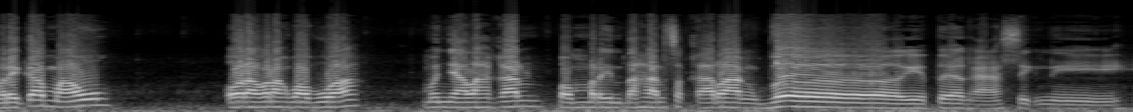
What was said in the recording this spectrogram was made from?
mereka mau orang-orang Papua menyalahkan pemerintahan sekarang. Be itu yang asik nih.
